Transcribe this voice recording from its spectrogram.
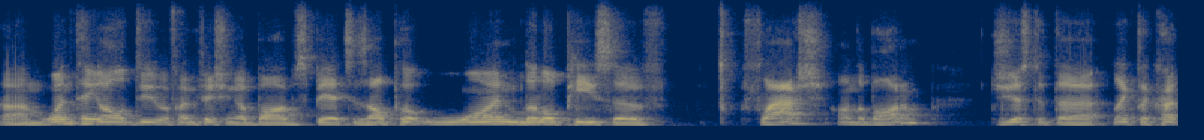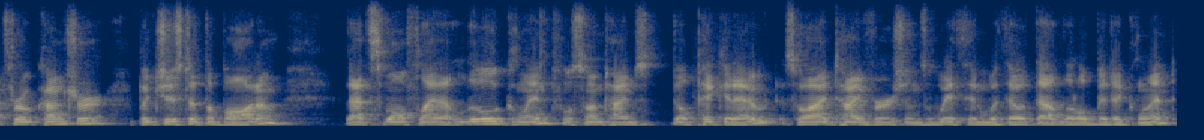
Um, one thing I'll do if I'm fishing a Bob's Bits is I'll put one little piece of flash on the bottom, just at the like the cutthroat cruncher, but just at the bottom. That small fly, that little glint will sometimes they'll pick it out. So I tie versions with and without that little bit of glint.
